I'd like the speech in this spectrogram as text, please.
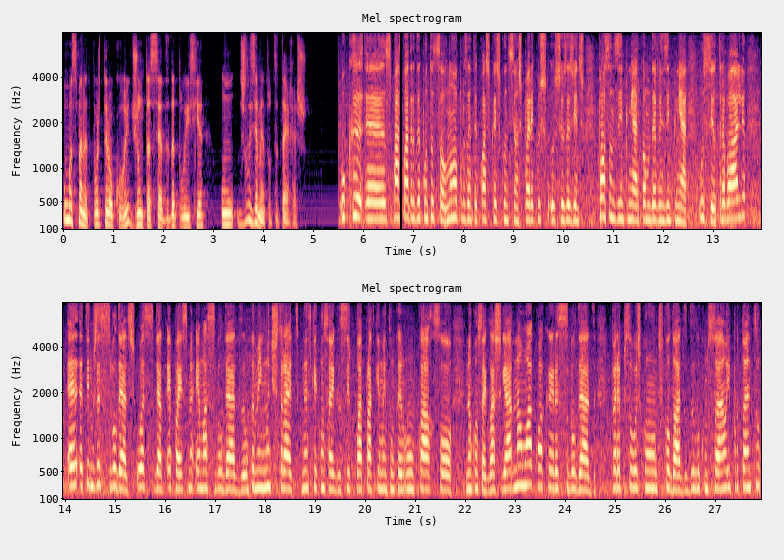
uma semana depois de ter ocorrido, junto à sede da polícia, um deslizamento de terras. O que uh, se passa quadra da Ponta do Sol não apresenta quaisquer condições para que os, os, seus agentes possam desempenhar como devem desempenhar o seu trabalho. A, a termos de acessibilidades, a acessibilidade é péssima, é uma acessibilidade, um caminho muito estreito que nem sequer consegue circular praticamente um, um carro só não consegue lá chegar. Não há qualquer acessibilidade para pessoas com dificuldade de locomoção e, portanto,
